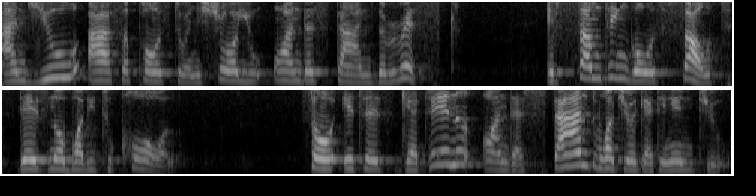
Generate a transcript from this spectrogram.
and you are supposed to ensure you understand the risk. If something goes south, there is nobody to call. So it is get in, understand what you're getting into.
